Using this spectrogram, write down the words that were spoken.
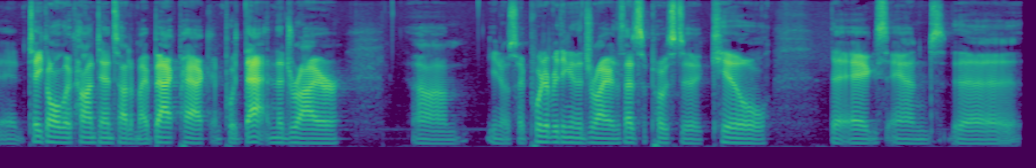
and take all the contents out of my backpack and put that in the dryer. Um, you know, so I put everything in the dryer. That's supposed to kill the eggs and the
